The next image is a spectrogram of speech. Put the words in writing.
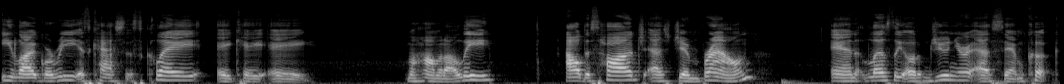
Eli Goree as Cassius Clay, aka Muhammad Ali, Aldis Hodge as Jim Brown and Leslie Odom Jr. as Sam Cooke.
